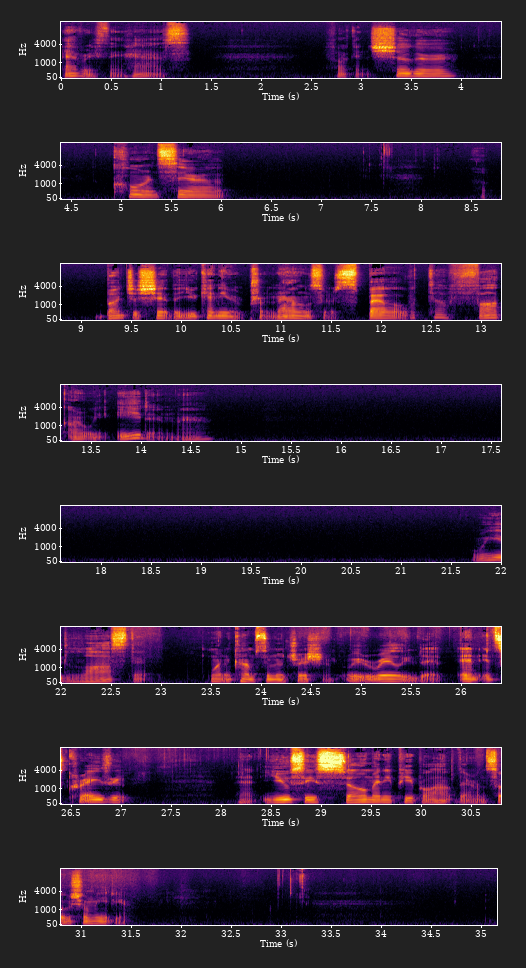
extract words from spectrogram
Everything has fucking sugar, corn syrup, a bunch of shit that you can't even pronounce or spell. What the fuck are we eating, man? We lost it when it comes to nutrition. We really did. And it's crazy that you see so many people out there on social media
